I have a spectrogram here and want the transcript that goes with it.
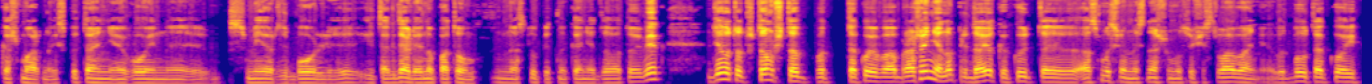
кошмарные испытания, войны, смерть, боль и так далее, но потом наступит, наконец, золотой век. Дело тут в том, что вот такое воображение, оно придает какую-то осмысленность нашему существованию. Вот был такой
